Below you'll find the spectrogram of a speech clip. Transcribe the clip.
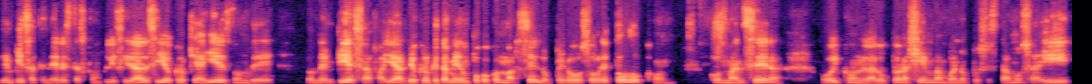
empieza a tener estas complicidades y yo creo que ahí es donde donde empieza a fallar. Yo creo que también un poco con Marcelo, pero sobre todo con, con Mancera. Hoy con la doctora Sheinbaum, bueno, pues estamos ahí,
